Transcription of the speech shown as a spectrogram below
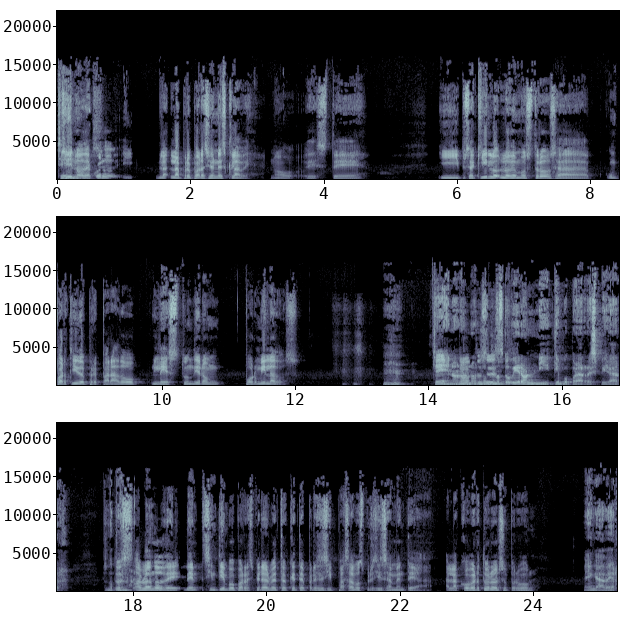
Sí, no, de acuerdo. Y la, la, preparación es clave, ¿no? Este. Y pues aquí lo, demostró, o sea, un partido preparado les tundieron por mil lados. Sí, no, no, no, no, tuvieron ni tiempo para respirar. Pues entonces, hablando de, sin tiempo para respirar, Beto, ¿qué te parece si pasamos precisamente a, a la cobertura del Super Bowl? Venga, a ver.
